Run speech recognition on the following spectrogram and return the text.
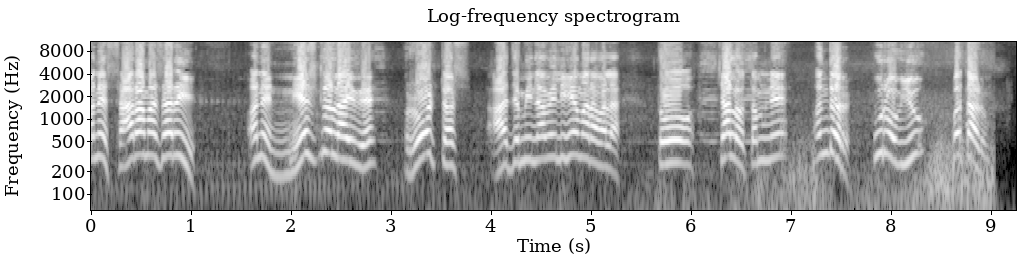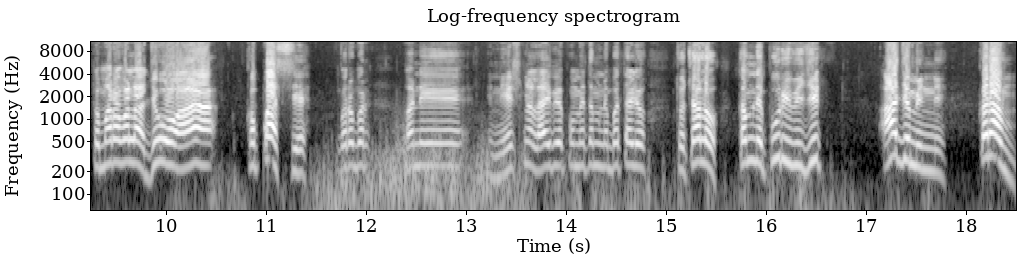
અને સારામાં સારી અને નેશનલ હાઈવે રોડ ટચ આ જમીન આવેલી છે મારા વાલા. તો ચાલો તમને અંદર પૂરો વ્યૂ બતાડું. તો મારા વાલા, જો આ કપાસ છે, બરાબર? અને નેશનલ હાઈવે પણ મેં તમને બતાડ્યો. તો ચાલો તમને પૂરી વિઝિટ આ જમીનની કરાવું.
